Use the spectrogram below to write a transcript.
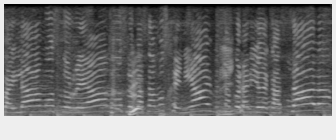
bailamos, zorreamos, lo ¿Eh? pasamos genial, me saco el anillo de casada.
